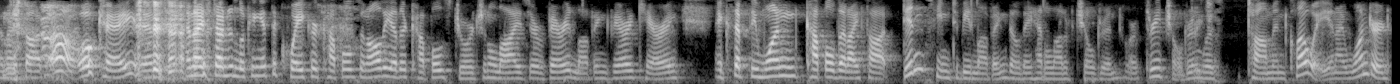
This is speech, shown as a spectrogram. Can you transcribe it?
And I thought, oh, okay. And, and I started looking at the Quaker couples and all the other couples. George and Eliza are very loving, very caring, except the one couple that I thought didn't seem to be loving, though they had a lot of children, or three children, was Tom and Chloe. And I wondered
